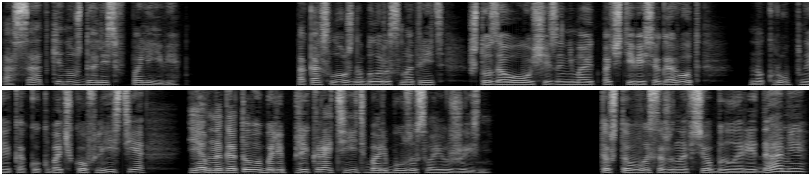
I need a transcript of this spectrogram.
Посадки нуждались в поливе. Пока сложно было рассмотреть, что за овощи занимают почти весь огород, но крупные, как у кабачков, листья явно готовы были прекратить борьбу за свою жизнь. То, что высажено все было рядами,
